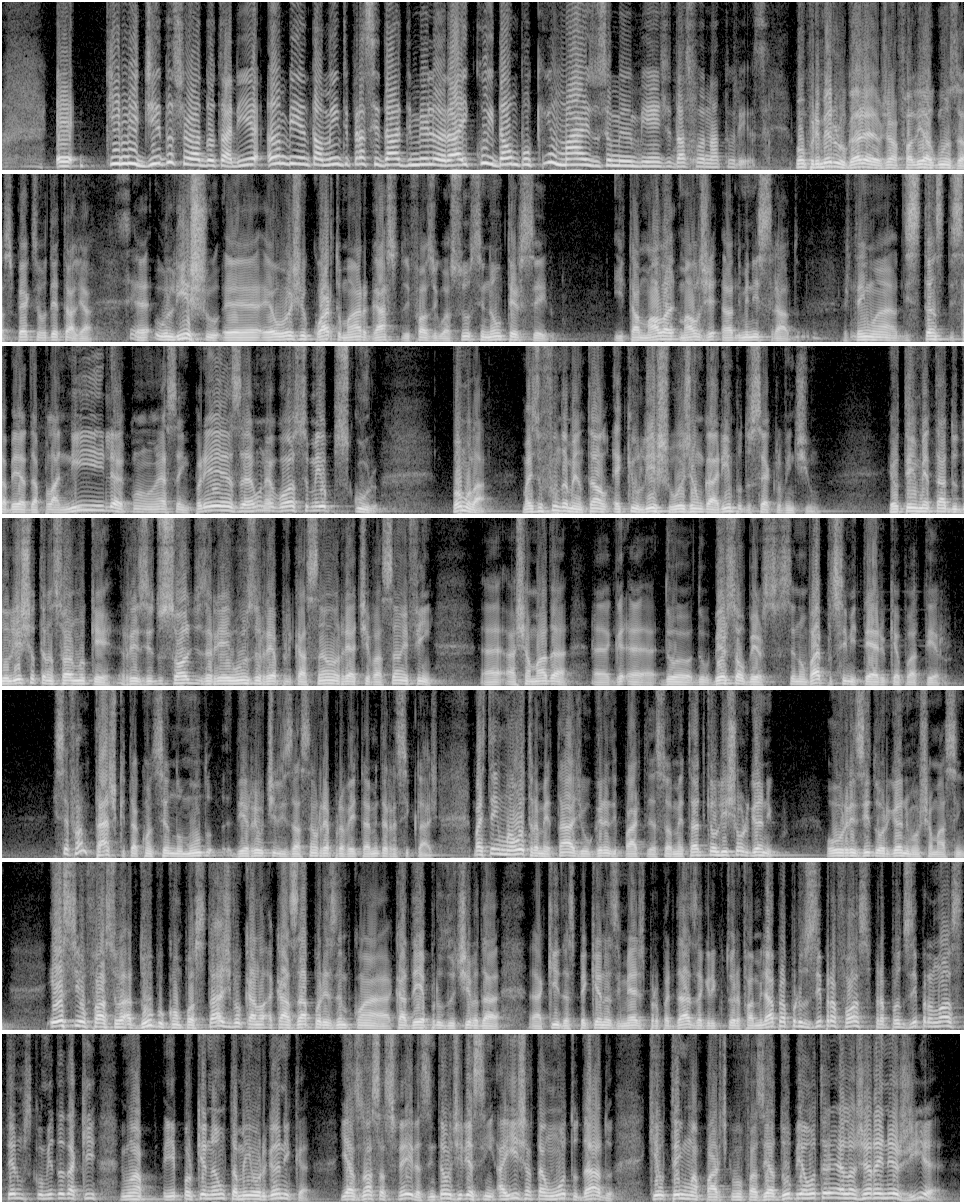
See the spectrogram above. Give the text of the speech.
É, que medida o senhor adotaria ambientalmente para a cidade melhorar e cuidar um pouquinho mais do seu meio ambiente e da sua natureza? Bom, em primeiro lugar, eu já falei alguns aspectos, eu vou detalhar. É, o lixo é, é, hoje o quarto maior gasto de Foz do Iguaçu, se não o terceiro. E está mal, mal administrado. A gente tem uma distância de saber da planilha com essa empresa, é um negócio meio obscuro. Vamos lá. Mas o fundamental é que o lixo hoje é um garimpo do século XXI. Eu tenho metade do lixo, eu transformo no quê? Resíduos sólidos, reuso, reaplicação, reativação, enfim. É, a chamada é, é do, do berço ao berço. Você não vai para o cemitério que é para o aterro. Isso é fantástico que está acontecendo no mundo de reutilização, reaproveitamento e reciclagem. Mas tem uma outra metade, ou grande parte dessa metade, que é o lixo orgânico, ou resíduo orgânico, vamos chamar assim. Esse eu faço adubo, compostagem, vou casar, por exemplo, com a cadeia produtiva da, aqui das pequenas e médias propriedades, agricultura familiar, para produzir para Foz, para produzir para nós termos comida daqui. Uma, e por que não também orgânica? E as nossas feiras. Então eu diria assim, aí já está um outro dado, que eu tenho uma parte que eu vou fazer adubo e a outra ela gera energia.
